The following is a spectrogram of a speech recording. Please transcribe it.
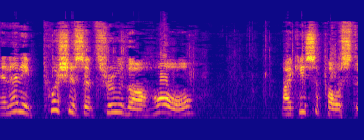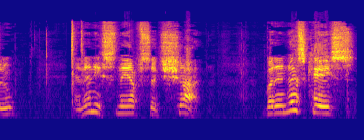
and then he pushes it through the hole like he's supposed to and then he snaps it shut. But in this case,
